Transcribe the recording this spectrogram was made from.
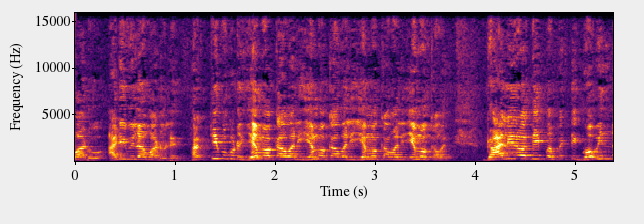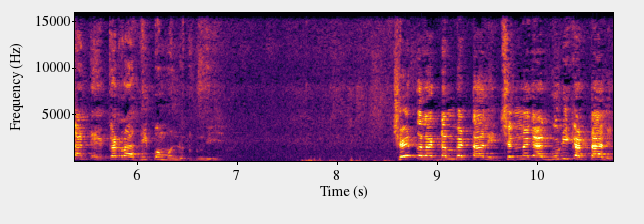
వాడు అడవిలో వాడు లేదు. ప్రతి ఒక్కడు ఏమో కావాలి ఏమో కావాలి ఏమో కావాలి ఏమో కావాలి. గాలిలో దీపం పెట్టి గోవింద అంటే ఎక్కడరా దీపం మండుతుంది చేతులు అడ్డం పెట్టాలి చిన్నగా గుడి కట్టాలి.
